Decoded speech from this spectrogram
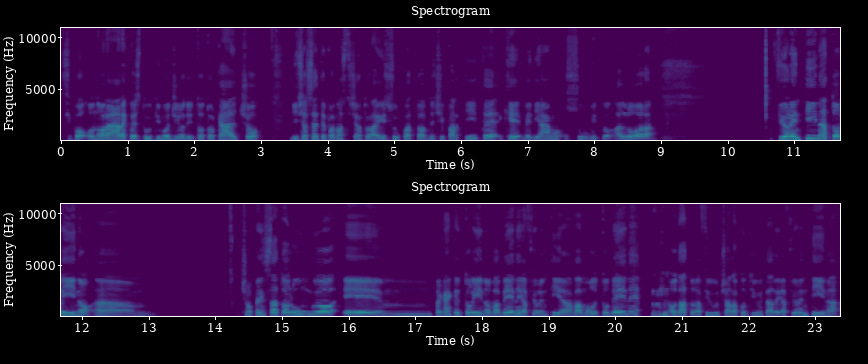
si può onorare quest'ultimo giro di Totocalcio. 17 pronostici naturali su 14 partite che vediamo subito. Allora, Fiorentina-Torino. Uh, ci ho pensato a lungo e, um, perché anche il Torino va bene, la Fiorentina va molto bene. ho dato la fiducia alla continuità della Fiorentina.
